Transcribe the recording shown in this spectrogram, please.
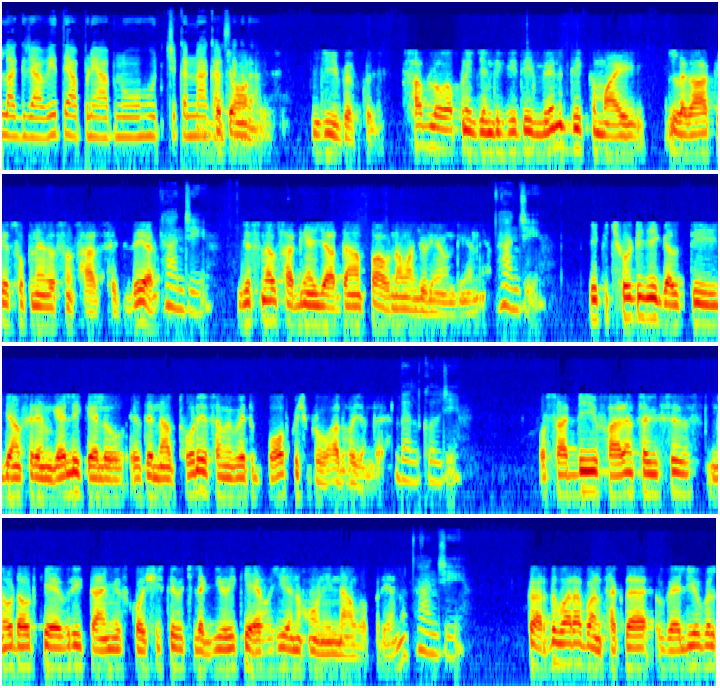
ਲੱਗ ਜਾਵੇ ਤੇ ਆਪਣੇ ਆਪ ਨੂੰ ਉਹ ਚਕੰਨਾ ਕਰ ਸਕਦਾ। ਜੀ ਬਿਲਕੁਲ। ਸਭ ਲੋਕ ਆਪਣੀ ਜ਼ਿੰਦਗੀ ਦੀ ਮਿਹਨਤ ਦੀ ਕਮਾਈ ਲਗਾ ਕੇ ਸੁਪਨਿਆਂ ਦਾ ਸੰਸਾਰ ਸਿਰਜਦੇ ਆ। ਹਾਂਜੀ। ਜਿਸ ਨਾਲ ਸਾਡੀਆਂ ਯਾਦਾਂ ਭਾਵਨਾਵਾਂ ਜੁੜੀਆਂ ਹੁੰਦੀਆਂ ਨੇ। ਹਾਂਜੀ। ਇੱਕ ਛੋਟੀ ਜਿਹੀ ਗਲਤੀ ਜਾਂ ਫਿਰ ਅਣਗਹਿਲੀ ਕਹਿ ਲਓ ਇਸ ਦੇ ਨਾਲ ਥੋੜੇ ਸਮੇਂ ਵਿੱਚ ਬਹੁਤ ਕੁਝ ਬਰਬਾਦ ਹੋ ਜਾਂਦਾ ਹੈ। ਬਿਲਕੁਲ ਜੀ। ਔਰ ਸਾਡੀ ਫਾਇਰ ਸਰਵਿਸਿਜ਼ ਨੋ ਡਾਊਟ ਕਿ ਐਵਰੀ ਟਾਈਮ ਇਸ ਕੋਸ਼ਿਸ਼ ਦੇ ਵਿੱਚ ਲੱਗੀ ਹੋਈ ਕਿ ਇਹੋ ਜਿਹੀ ਅਨਹੋਣੀ ਨਾ ਵਾਪਰੇ ਨਾ? ਹਾਂਜੀ। ਘਰ ਦੁਬਾਰਾ ਬਣ ਸਕਦਾ ਹੈ ਵੈਲਿਊਏਬਲ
